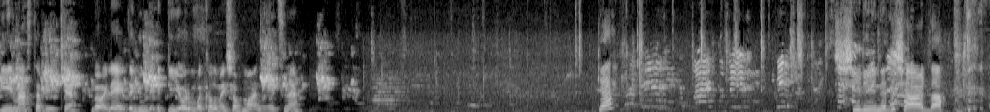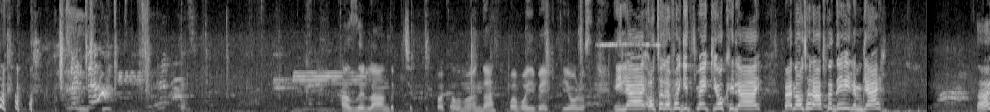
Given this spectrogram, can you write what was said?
giyilmez tabii ki. Böyle evde gündelik giyiyorum bakalım eşofman niyetine. Gel. Şirine dışarıda. Hazırlandık çıktık bakalım önden. Babayı bekliyoruz. İlay o tarafa gitmek yok İlay. Ben o tarafta değilim gel. Ay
